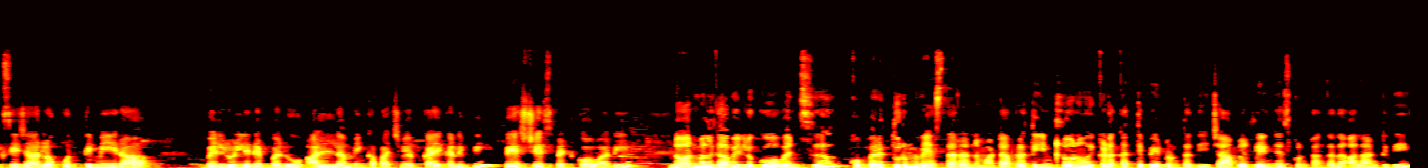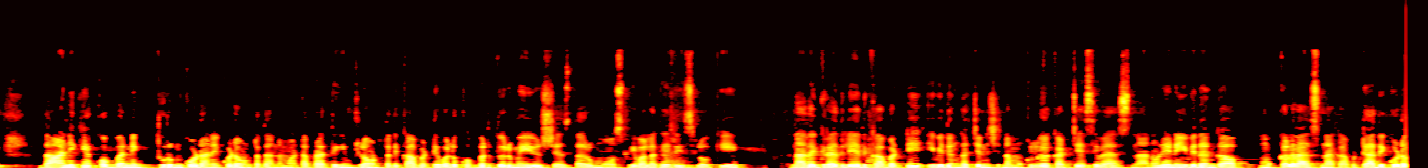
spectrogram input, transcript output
మిక్సీ జార్లో కొత్తిమీర వెల్లుల్లి రెబ్బలు అల్లం ఇంకా పచ్చిమిరపకాయ కలిపి పేస్ట్ చేసి పెట్టుకోవాలి. నార్మల్గా వీళ్ళు గోవన్స్ కొబ్బరి తురుము వేస్తారన్నమాట. ప్రతి ఇంట్లోనూ ఇక్కడ కత్తిపేట ఉంటుంది. చేపలు క్లీన్ చేసుకుంటాం కదా అలాంటిది. దానికి కొబ్బరిని తురుముకోవడానికి కూడా ఉంటుంది ప్రతి ఇంట్లో ఉంటుంది కాబట్టి వాళ్ళు కొబ్బరి తురుమే యూజ్ చేస్తారు. మోస్ట్లీ వాళ్ళ కర్రీస్లోకి నా దగ్గర అది లేదు కాబట్టి ఈ విధంగా చిన్న చిన్న ముక్కలుగా కట్ చేసి వేస్తున్నాను. నేను ఈ విధంగా ముక్కలు వేస్తున్నా కాబట్టి అది కూడా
